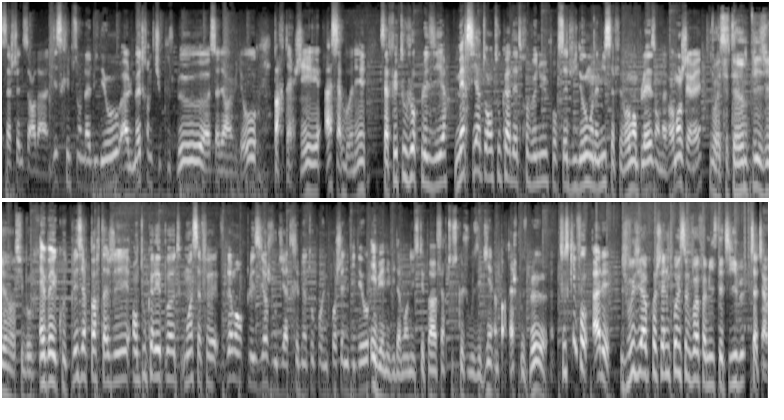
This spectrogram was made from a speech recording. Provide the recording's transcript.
sa chaîne sera dans la description de la vidéo, à lui mettre un petit pouce bleu à sa dernière vidéo, partager, à s'abonner, ça fait toujours plaisir. Merci à toi en tout cas d'être venu pour cette vidéo mon ami, ça fait vraiment plaisir, on a vraiment géré. Ouais, c'était un plaisir Thibaut. Eh ben écoute, plaisir partagé. En tout cas les potes, moi ça fait vraiment plaisir. Je vous dis à très bientôt pour une prochaine vidéo. Et bien évidemment, n'hésitez pas à faire tout ce que je vous ai dit, un partage pouce bleu, tout ce qu'il faut. Allez, je vous dis à la prochaine, prenez soin de vous, famille Stétib. Ciao, ciao.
